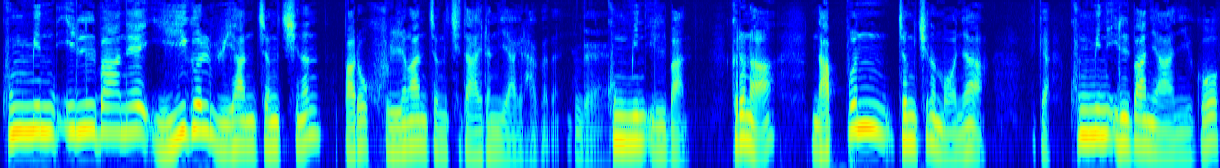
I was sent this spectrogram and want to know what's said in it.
국민 일반의 이익을 위한 정치는 바로 훌륭한 정치다 이런 이야기를 하거든요. 네. 국민 일반. 그러나 나쁜 정치는 뭐냐? 그러니까 국민 일반이 아니고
